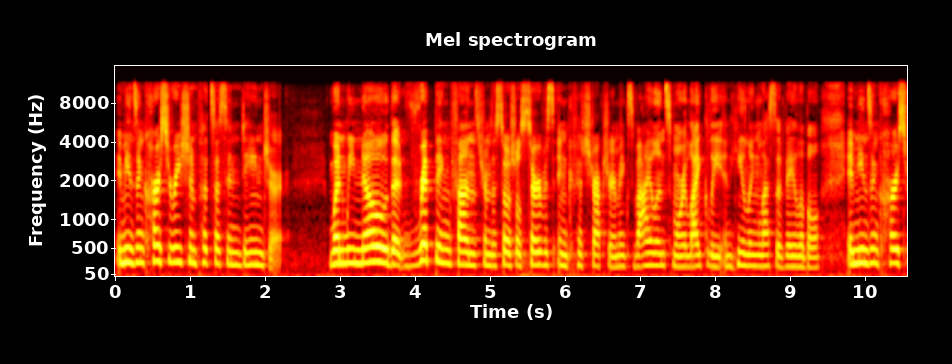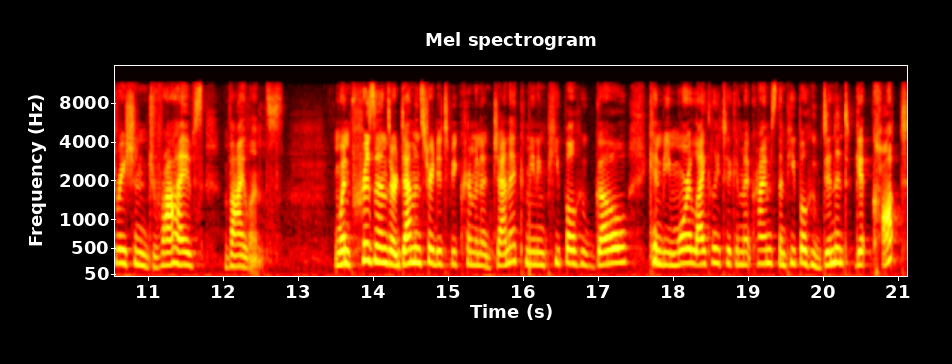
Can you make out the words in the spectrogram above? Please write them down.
it means incarceration puts us in danger. When we know that ripping funds from the social service infrastructure makes violence more likely and healing less available, it means incarceration drives violence. When prisons are demonstrated to be criminogenic, meaning people who go can be more likely to commit crimes than people who didn't get caught,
